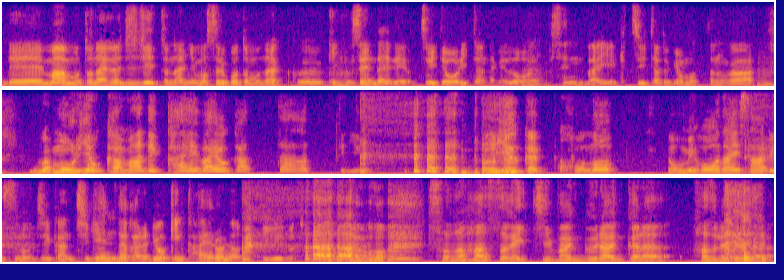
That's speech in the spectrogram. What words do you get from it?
で、まあもう隣のじじいと何もすることもなく、結局仙台で着いて降りたんだけど、うん仙台駅着いた時思ったのが、ううわ、盛岡まで買えばよかったっていう。っん、ていうか、この飲み放題サービスの時間ちげんだから料金変えろよっていうのちょっ もうその発想が一番グランから 外れてるから。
